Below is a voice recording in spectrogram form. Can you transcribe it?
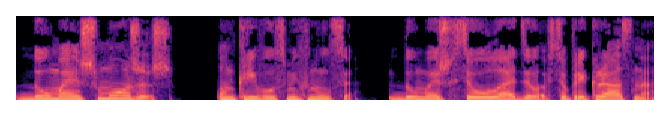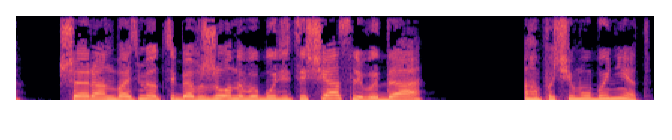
Думаешь, можешь?» Он криво усмехнулся. «Думаешь, все уладило, все прекрасно. Шайран возьмет тебя в жены, вы будете счастливы, да?» «А почему бы нет?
